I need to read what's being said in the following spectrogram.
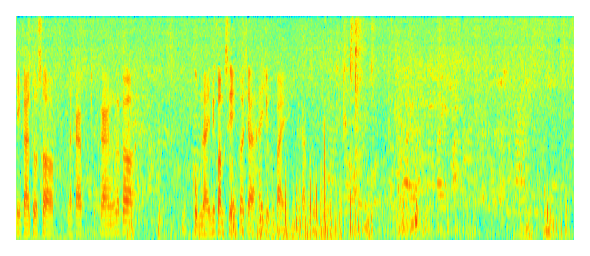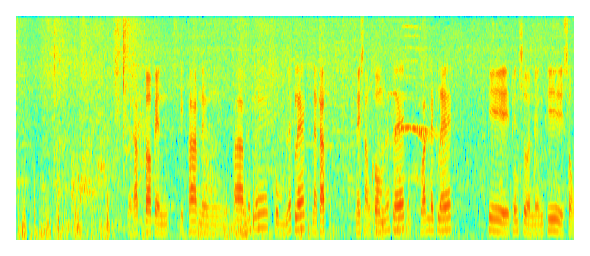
มีการตรวจสอบนะครับทุกครั้งแล้วก็กลุ่มไหนมีความเสี่ยงก็จะให้หยุดไปนะครับนะครับก็เป็นอีกภาพหนึ่งภาพเล็กๆกลุ่มเล็กๆนะครับ ในสังคมเล็กๆ วัดเล็กๆ ที่เป็นส่วนหนึ่งที่ส่ง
